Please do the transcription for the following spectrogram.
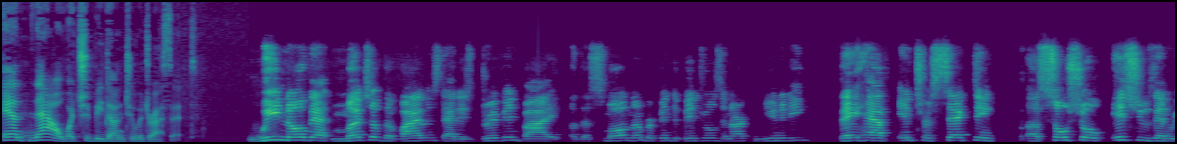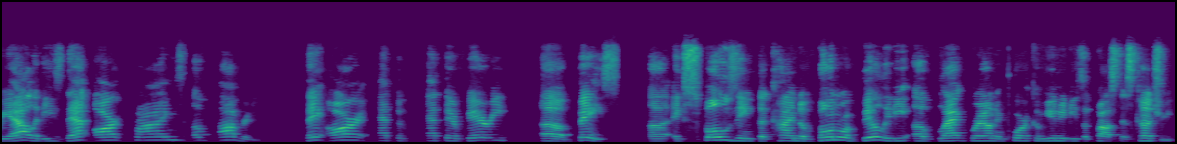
and now what should be done to address it? We know that much of the violence that is driven by the small number of individuals in our community, they have intersecting uh, social issues and realities that are crimes of poverty. They are at the at their very uh, base uh, exposing the kind of vulnerability of Black, Brown, and poor communities across this country.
